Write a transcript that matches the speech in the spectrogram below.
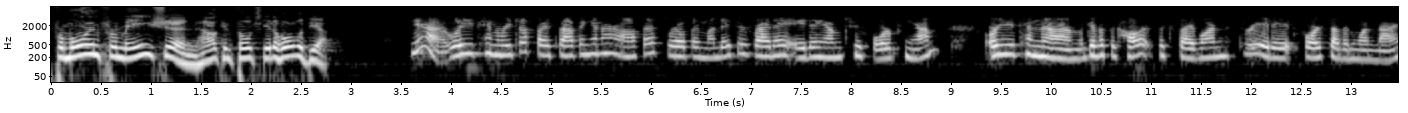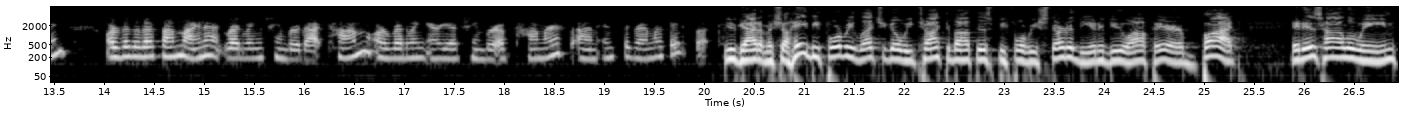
For more information, how can folks get a hold of you? Yeah, well, you can reach us by stopping in our office. We're open Monday through Friday, 8 a.m. to 4 p.m. Or you can um, give us a call at 651 388 4719 or visit us online at redwingchamber.com or Red Wing Area Chamber of Commerce on Instagram or Facebook. You got it, Michelle. Hey, before we let you go, we talked about this before we started the interview off air, but it is Halloween.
